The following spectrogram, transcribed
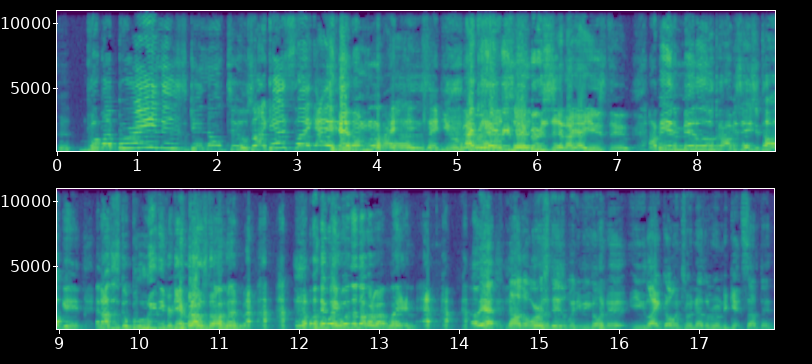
but my brain is getting old too. So I guess, like, I am like. I was gonna say, do you remember I can't such shit? remember shit? like I used to. I'll be in the middle of a conversation talking, and I'll just completely forget what I was talking about. I'm like, wait, what was I talking about? Wait. Oh yeah. No, the worst is when you be going to you like go into another room to get something,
